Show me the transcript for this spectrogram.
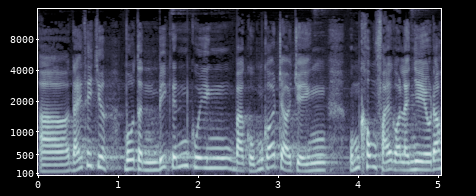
À, đấy thấy chưa? Vô tình biết đến quyên và cũng có trò chuyện cũng không phải gọi là nhiều đâu.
